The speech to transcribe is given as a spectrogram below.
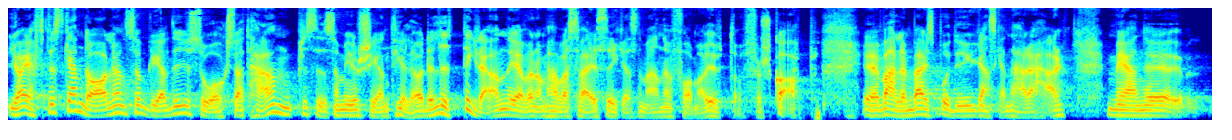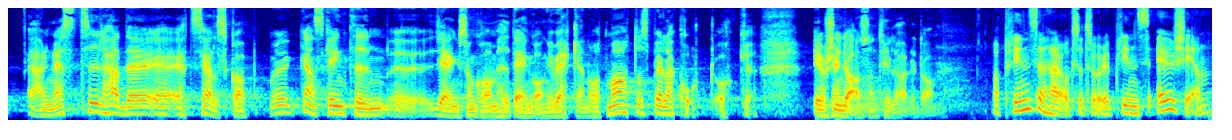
Ja, efter skandalen så blev det ju så också att han, precis som Eugen, tillhörde lite grann, även om han var Sveriges rikaste man, en form av utanförskap. Eh, Wallenbergs bodde ju ganska nära här, men eh, Ernest Thiel hade eh, ett sällskap, ett ganska intim gäng som kom hit en gång i veckan och åt mat och spelade kort och Eugen Jansson tillhörde dem. Var prinsen här också tror du, prins Eugen?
